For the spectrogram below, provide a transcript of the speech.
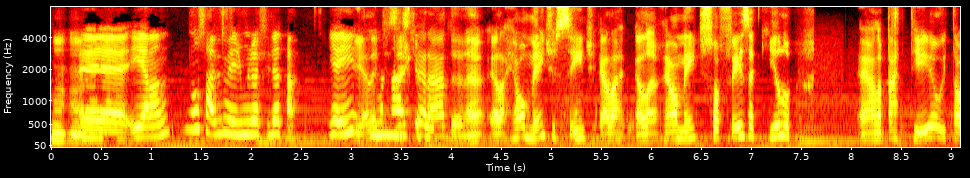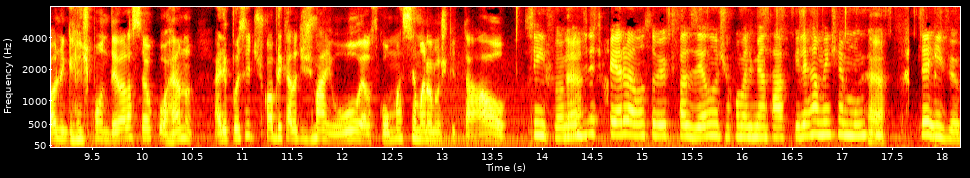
Uhum. É, e ela não sabe mesmo onde a filha tá. E aí. E ela é desesperada, né? Ela realmente sente, ela, ela realmente só fez aquilo. Ela bateu e tal, ninguém respondeu, ela saiu correndo. Aí depois você descobre que ela desmaiou, ela ficou uma semana no hospital. tipo, sim, foi um né? desespero, ela não sabia o que fazer, ela não tinha como alimentar a filha, realmente é muito É. terrível.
